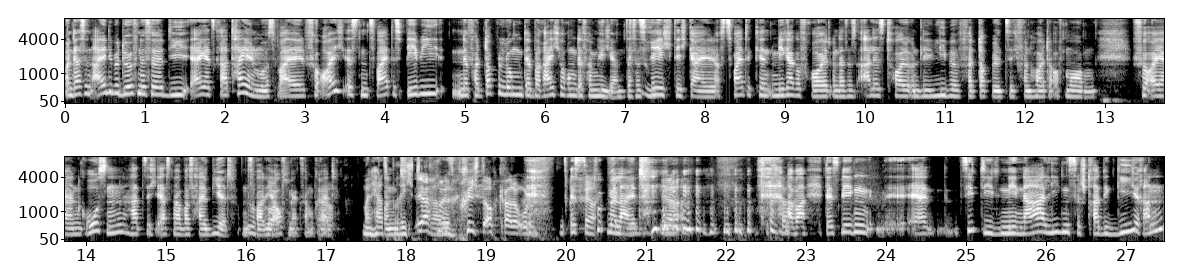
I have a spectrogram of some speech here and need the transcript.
Und das sind all die Bedürfnisse, die er jetzt gerade teilen muss, weil für euch ist ein zweites Baby eine Verdoppelung der Bereicherung der Familie. Das Mhm. ist richtig geil. Das zweite Kind mega gefreut und das ist alles toll und die Liebe verdoppelt sich von heute auf morgen. Für euren Großen hat sich erstmal was halbiert und zwar die Oh Gott. Mein Herz Und- bricht Ja, gerade. es bricht auch gerade ohne. Es tut mir leid. Aber deswegen, äh, er zieht die naheliegendste Strategie ran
